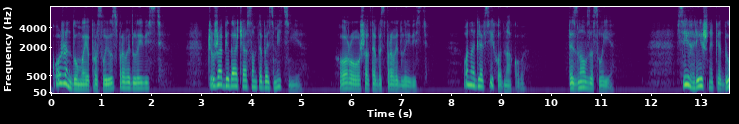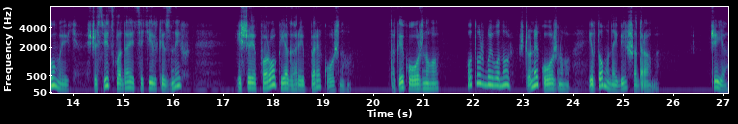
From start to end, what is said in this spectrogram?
Кожен думає про свою справедливість. Чужа біда часом тебе зміцнює. Хороша в тебе справедливість. Вона для всіх однакова. Ти знов за своє. Всі грішники думають, що світ складається тільки з них і що є порок, як гриб, бере кожного. Таки кожного. Отож бо й воно, що не кожного, і в тому найбільша драма. Чия?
